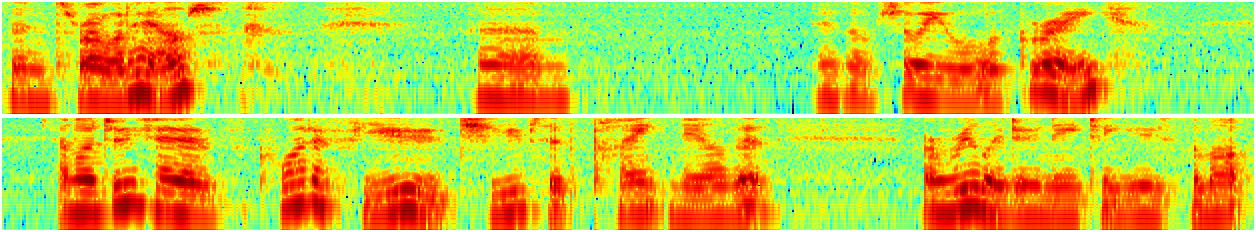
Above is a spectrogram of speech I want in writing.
than throw it out. um, as I'm sure you will agree. And I do have quite a few tubes of paint now that I really do need to use them up.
